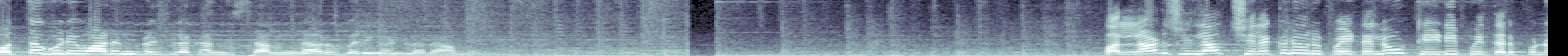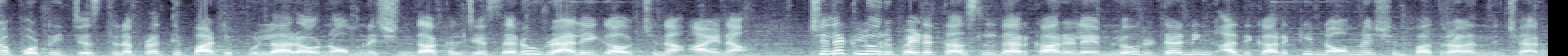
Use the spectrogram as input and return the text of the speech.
కొత్త గుడివాడను ప్రజలకు అందిస్తానన్నారు వెనిగండ్ల రాము. పల్నాడు జిల్లా చిలకలూరుపేటలో టీడీపీ తరఫున పోటీ చేస్తున్న ప్రతిపాటి పుల్లారావు నామినేషన్ దాఖలు చేశారు. ర్యాలీగా వచ్చిన ఆయన చిలకలూరుపేట తహసీల్దార్ కార్యాలయంలో రిటర్నింగ్ అధికారికి నామినేషన్ పత్రాలు అందించారు.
